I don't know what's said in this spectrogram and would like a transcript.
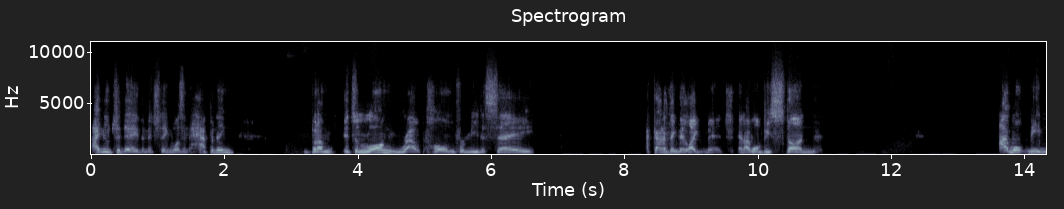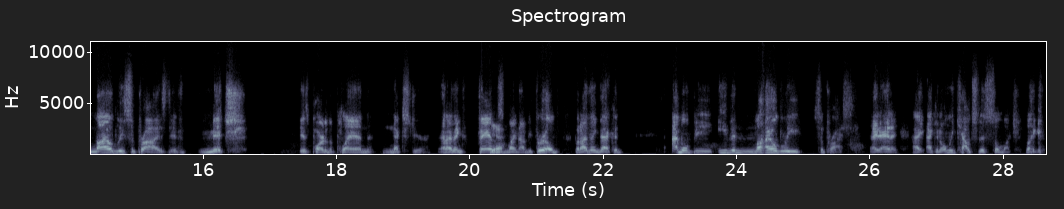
I knew today the Mitch thing wasn't happening, but I'm it's a long route home for me to say I kind of think they like Mitch, and I won't be stunned. I won't be mildly surprised if Mitch is part of the plan next year. And I think fans yeah. might not be thrilled, but I think that could, I won't be even mildly surprised. And I, I, I, can only couch this so much. Like,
